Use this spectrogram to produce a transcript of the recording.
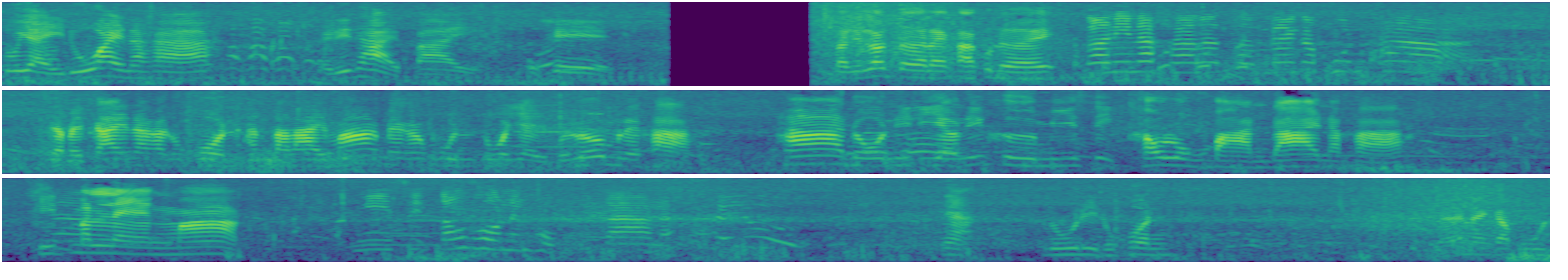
ตัวใหญ่ด้วยนะคะเดี๋ยวที่ถ่ายไป โอเค ตอนนี้เราเจออะไรคะคุณเอ๋ยตอนนี้นะคะเราเจอแม่กระพุนค่ะ อย่าไปใกล้นะคะทุกคน อันตรายมากแมงกะพรุนตัวใหญ่เบ้อเริ่มเลยค่ะ ถ้าโดนทีเดียวนี่คือมีสิทธิ์เข้าโรงพยาบาลได้นะคะ พิษมันแรงมาก มีสิทธิ์ต้องโทร169นะคะเนี่ย ดูดิทุกคน เห็นไหมแมงกะพรุน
